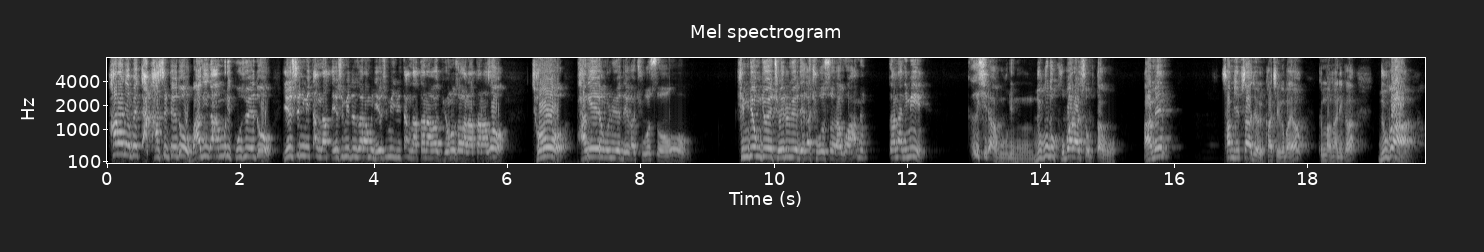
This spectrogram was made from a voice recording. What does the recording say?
하나님 앞에 딱 갔을 때도 마귀가 아무리 고소해도 예수님이 딱 나, 예수 믿은 사람은 예수님이 딱 나타나서 변호사가 나타나서 저 방해형을 위해 내가 죽었어. 김병조의 죄를 위해 내가 죽었어라고 하면 하나님이 끝이라고 우리는. 누구도 고발할 수 없다고. 아멘? 34절 같이 읽어봐요. 금방 가니까. 누가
